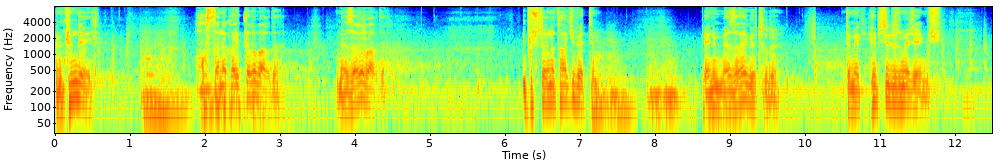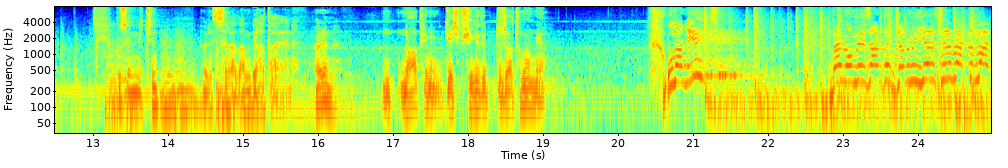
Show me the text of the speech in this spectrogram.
Mümkün değil. Hastane kayıtları vardı. Mezarı vardı. İpuçlarını takip ettim. Benim mezara götürdü. Demek hepsi düzmeceymiş. Bu senin için öyle sıradan bir hata yani. Öyle mi? Ne yapayım? Geçmişe gidip düzeltemem ya. Ulan it! Ben o mezarda canımın yarısını bıraktım lan!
